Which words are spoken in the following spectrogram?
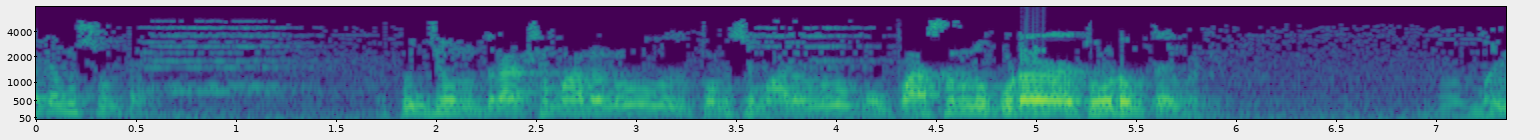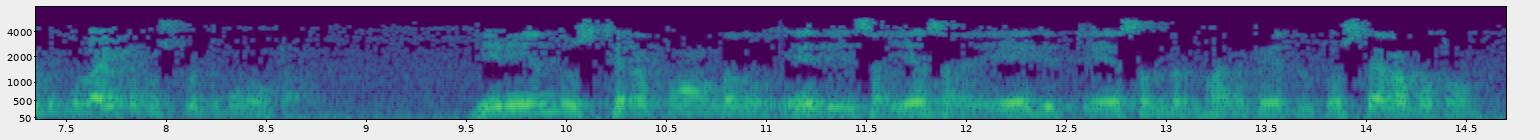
ఐటమ్స్ ఉంటాయి. కొంచెం రుద్రాక్షమాలలు తులసిమాలలు ఉపాసనలు కూడా తోడవుతాయి వాటి మల్టిపుల్ ఐటమ్స్ పెట్టుకుని ఉంటారు. దేని ఎందు స్థిరత్వం ఉండదు. ఏది ఏ ఏది ఏ సందర్భానికి ఏది తోస్తే అలా పోతూ ఉంటుంది.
